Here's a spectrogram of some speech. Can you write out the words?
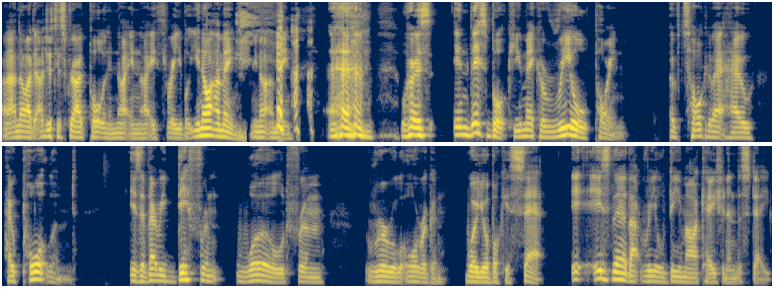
I know I, I just described Portland in 1993, but you know what I mean. You know what I mean. um, whereas in this book, you make a real point of talking about how how Portland is a very different world from rural Oregon, where your book is set. Is there that real demarcation in the state?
